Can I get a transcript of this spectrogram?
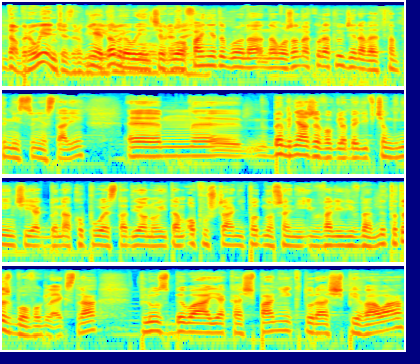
Dobre ujęcie zrobili. Nie, dobre ujęcie było, wrażenie. fajnie to było na, nałożone, akurat ludzie nawet w tamtym miejscu nie stali. E, bębniarze w ogóle byli wciągnięci jakby na kopułę stadionu i tam opuszczani, podnoszeni i walili w bębny, to też było w ogóle ekstra. Plus była jakaś pani, która śpiewała,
